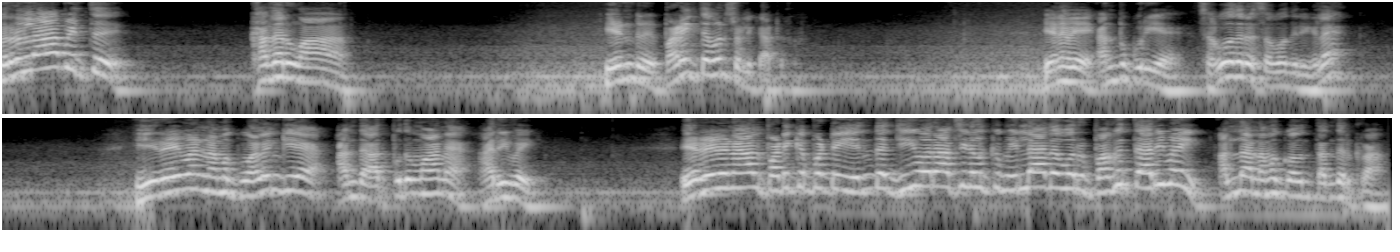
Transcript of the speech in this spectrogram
பிரலாபித்து கதறுவான் என்று படைத்தவன் சொல்லி காட்டுகிறான் எனவே அன்புக்குரிய சகோதர சகோதரிகளை இறைவன் நமக்கு வழங்கிய அந்த அற்புதமான அறிவை இறைவனால் படைக்கப்பட்ட எந்த ஜீவராசிகளுக்கும் இல்லாத ஒரு பகுத்து அறிவை அல்லாஹ் நமக்கு வந்து தந்திருக்கிறான்.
